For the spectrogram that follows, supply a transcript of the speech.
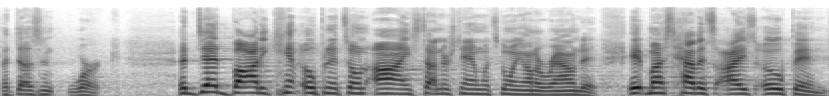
That doesn't work. A dead body can't open its own eyes to understand what's going on around it, it must have its eyes opened.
